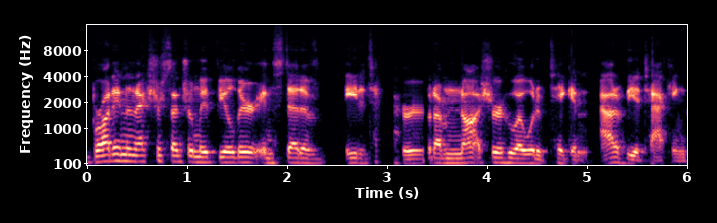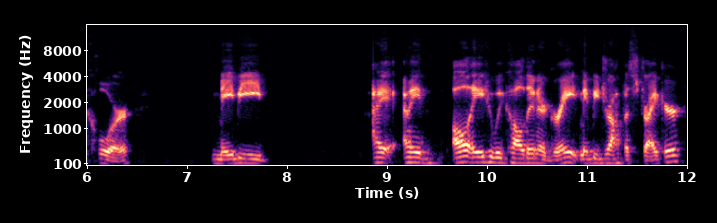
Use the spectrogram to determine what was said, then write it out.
brought in an extra central midfielder instead of eight attackers, but I'm not sure who I would have taken out of the attacking core. Maybe I I mean all eight who we called in are great. Maybe drop a striker.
